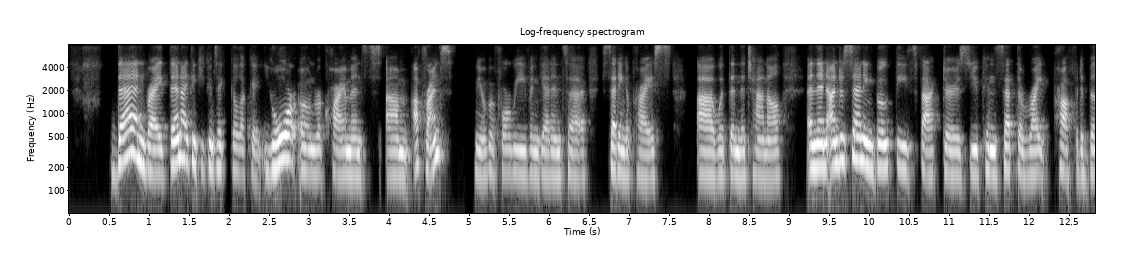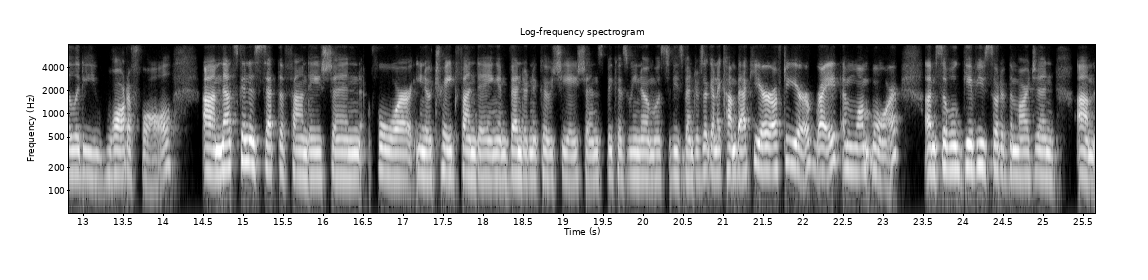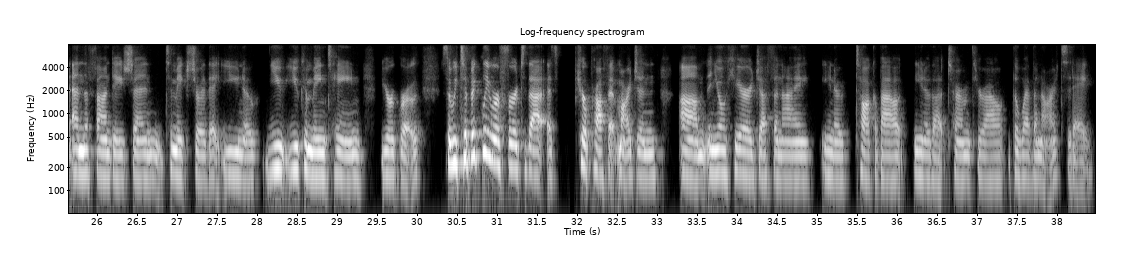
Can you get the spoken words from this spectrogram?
Then, right, then I think you can take a look at your own requirements um, upfront, you know, before we even get into setting a price uh, within the channel. And then understanding both these factors, you can set the right profitability waterfall. Um, that's going to set the foundation for, you know, trade funding and vendor negotiations because we know most of these vendors are going to come back year after year, right, and want more. Um, so we'll give you sort of the margin um, and the foundation to make sure that you know you you can maintain your growth. So we typically refer to that as pure profit margin. Um, and you'll hear Jeff and I, you know, talk about, you know, that term throughout the webinar today.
